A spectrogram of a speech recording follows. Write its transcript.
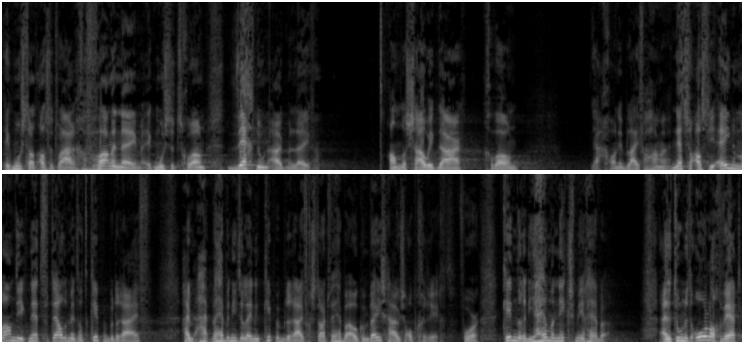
ik moest dat als het ware gevangen nemen. Ik moest het gewoon wegdoen uit mijn leven. Anders zou ik daar gewoon, ja, gewoon in blijven hangen. Net zoals die ene man die ik net vertelde met dat kippenbedrijf. we hebben niet alleen een kippenbedrijf gestart, we hebben ook een weeshuis opgericht. Voor kinderen die helemaal niks meer hebben. En toen het oorlog werd,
